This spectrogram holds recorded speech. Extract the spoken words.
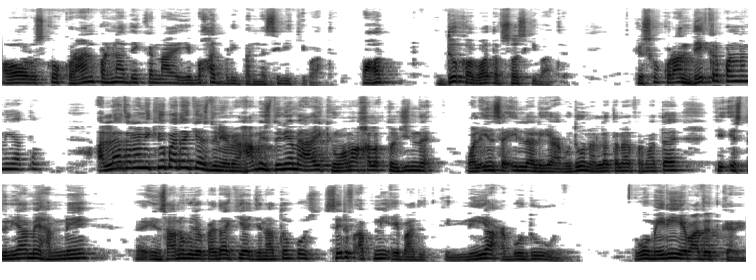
और उसको कुरान पढ़ना देख कर ना, ये बहुत बड़ी बदनसीबी की बात है। बहुत दुख और बहुत अफसोस की बात है कि उसको कुरान देख कर पढ़ना नहीं आता। अल्लाह ताला ने क्यों पैदा किया इस दुनिया में? हम इस दुनिया में आए क्यों? वमा खलक़ुलजिन वलइनस अबूदून अल्लाह ताला फरमाता है कि इस दुनिया में हमने इंसानों को जो पैदा किया जनातों को सिर्फ़ अपनी इबादत की लिया अबूदून वो मेरी इबादत करें।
